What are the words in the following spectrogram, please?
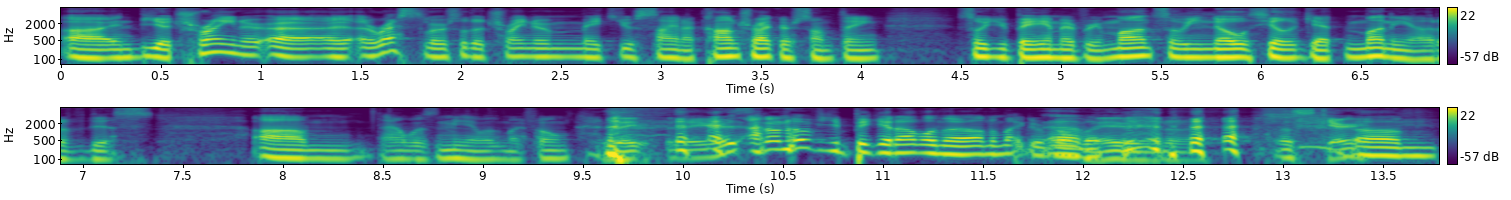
uh, and be a trainer, uh, a wrestler. So the trainer make you sign a contract or something. So you pay him every month, so he knows he'll get money out of this. Um, that was me. That was my phone. They-? I don't know if you pick it up on the on the microphone. Oh, but, maybe I don't know. That's scary. um,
